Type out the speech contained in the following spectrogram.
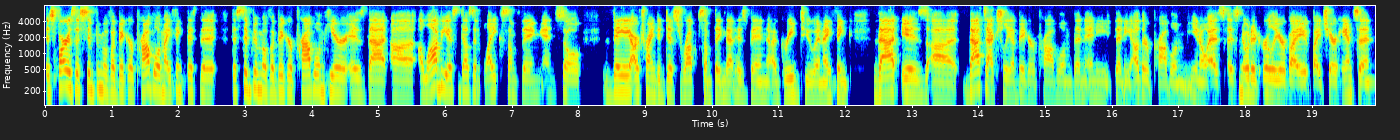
as far as the symptom of a bigger problem, I think that the the symptom of a bigger problem here is that uh, a lobbyist doesn't like something, and so they are trying to disrupt something that has been agreed to and i think that is uh, that's actually a bigger problem than any than any other problem. You know as as noted earlier by by chair hansen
